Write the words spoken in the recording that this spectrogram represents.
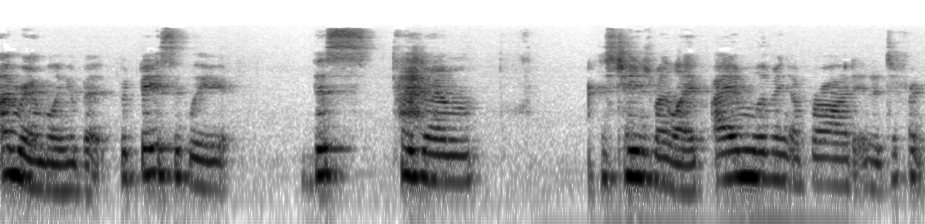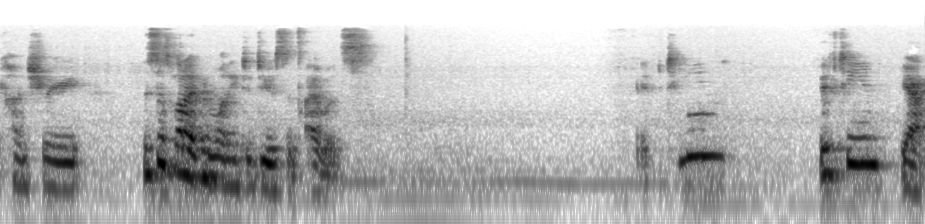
I'm rambling a bit, but basically, this program has changed my life. I am living abroad in a different country. This is what I've been wanting to do since I was 15? 15? Yeah.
